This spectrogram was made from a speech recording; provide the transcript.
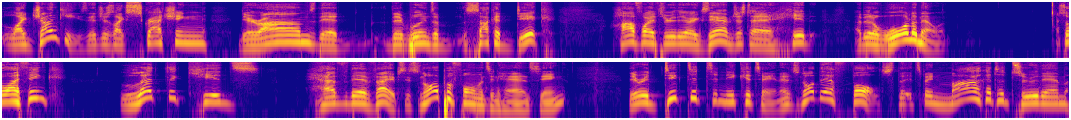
like junkies. They're just like scratching their arms. They're they're willing to suck a dick halfway through their exam just to hit a bit of watermelon. So I think let the kids have their vapes. It's not performance enhancing. They're addicted to nicotine, and it's not their fault that it's been marketed to them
